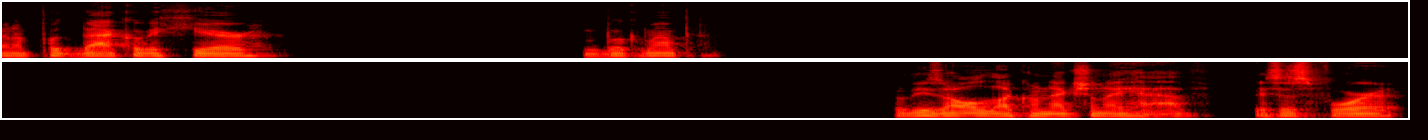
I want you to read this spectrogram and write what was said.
Gonna put back over here bookmap. So these are all the connection I have. This is for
